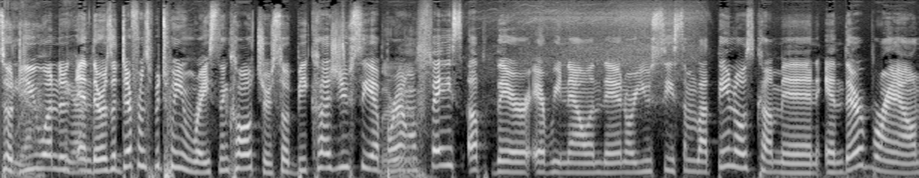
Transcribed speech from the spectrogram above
So yeah, do you understand? Yeah. And there's a difference between race and culture. So because you see a brown face up there every now and then, or you see some Latino Latinos come in and they're brown,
